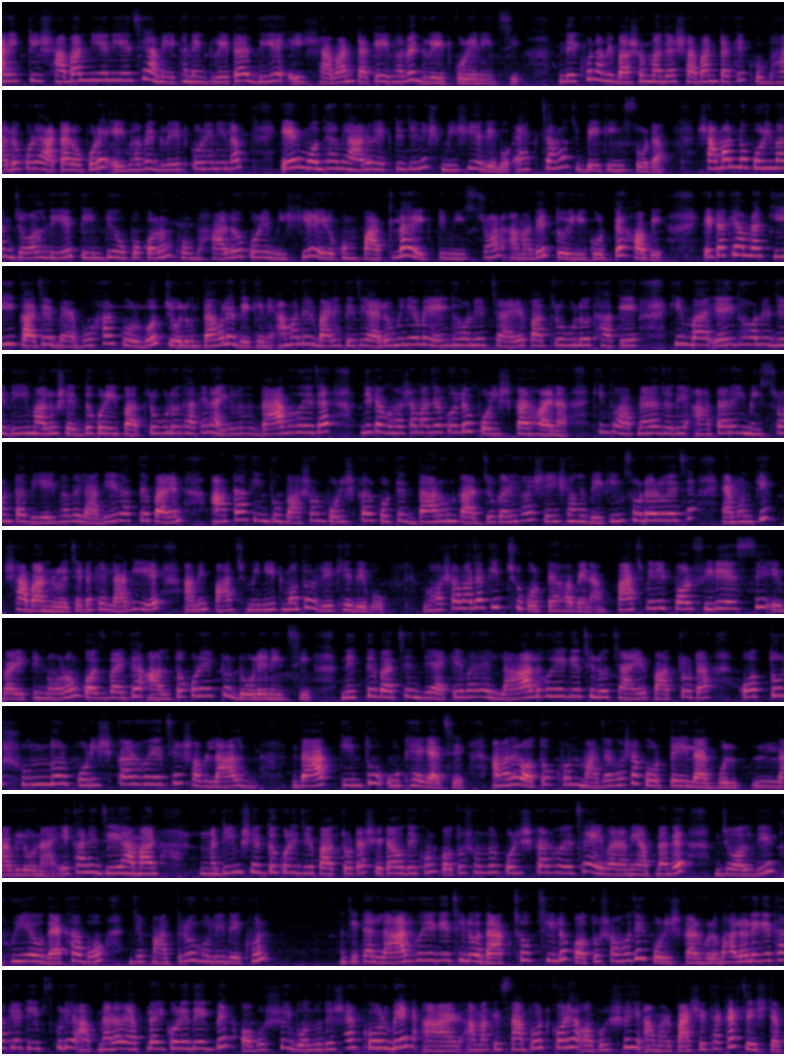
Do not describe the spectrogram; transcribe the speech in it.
আর একটি সাবান নিয়ে নিয়েছি, আমি এখানে গ্রেটার দিয়ে এই সাবানটাকে এইভাবে গ্রেট করে নিচ্ছি। দেখুন, আমি বাসন মাজার সাবানটাকে খুব ভালো করে আটার ওপরে এইভাবে গ্রেট করে নিলাম। এর মধ্যে আমি আরও একটি জিনিস মিশিয়ে দেব, এক চামচ বেকিং সোডা। সামান্য পরিমাণ জল দিয়ে তিনটে উপকরণ খুব ভালো করে মিশিয়ে এরকম পাতলা একটি মিশ্রণ আমাদের তৈরি করতে হবে। এটাকে আমরা কি কাজে ব্যবহার করব চলুন তাহলে দেখে নিই। আমাদের বাড়িতে যে অ্যালুমিনিয়ামের এই ধরনের চায়ের পাত্রগুলো থাকে কিংবা এই ধরনের যে ডিম, আলু সেদ্ধ করে এই পাত্রগুলো থাকে না, এগুলোতে দাগ হয়ে যায়, যেটা ঘষা মাজা করলেও পরিষ্কার হয় না। কিন্তু আপনারা যদি আটার এই মিশ্রণটা দিয়ে এইভাবে লাগিয়ে রাখতে পারেন, আটা কিন্তু বাসন পরিষ্কার করতে দারুণ কার্যকারী হয়। সেই সঙ্গে বেকিং সোডা রয়েছে, এমনকি সাবান রয়েছে। এটাকে লাগিয়ে আমি পাঁচ মিনিট মতো রেখে দেবো। ঘষা মাজা কিচ্ছু করতে হবে না। পাঁচ মিনিট পর ফিরে এসেছি, এবার একটি নরম কসবাইট দিয়ে আলতো করে একটু ডলে নিচ্ছি। দেখতে পাচ্ছেন যে একেবারে লাল হয়ে গেছিল চায়ের পাত্রটা। কত সুন্দর পরিষ্কার হয়েছে, সব লাল দাগ কিন্তু উঠে গেছে। আমাদের অতক্ষণ মাজা ঘষা করতেই লাগবো, লাগল না। এখানে যে আমার ডিম সেদ্ধ করে যে পাত্রটা, সেটাও দেখুন কত সুন্দর পরিষ্কার হয়েছে। এবার আমি আপনাদের জল দিয়ে ধুয়েও দেখাবো যে পাত্রগুলি দেখুন, যেটা লাল হয়ে গেছিল, দাগ ছোপ ছিল, কত সহজেই পরিষ্কার হলো। ভালো লেগে থাকলে টিপসগুলি আপনারাও অ্যাপ্লাই করে দেখবেন, অবশ্যই বন্ধুদের শেয়ার করবেন, আর আমাকে সাপোর্ট করে অবশ্যই আমার পাশে থাকার চেষ্টা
